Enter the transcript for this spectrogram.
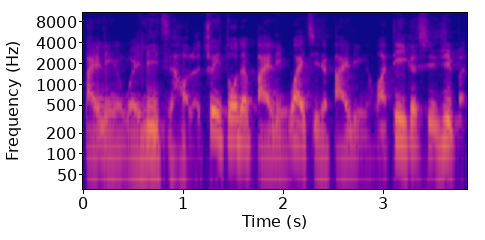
白领为例子好了，最多的白领外籍的白领的话，第一个是日本。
